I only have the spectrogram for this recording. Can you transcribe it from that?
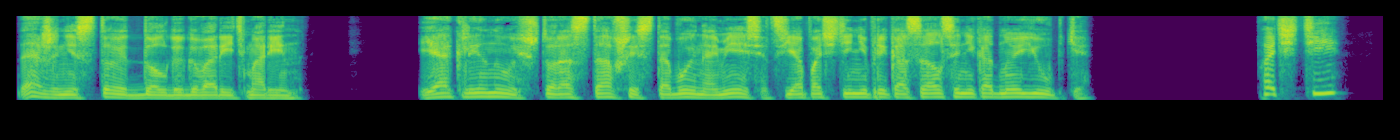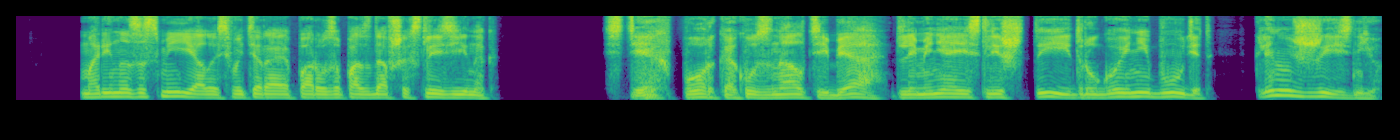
Даже не стоит долго говорить, Марин. Я клянусь, что расставшись с тобой на месяц, я почти не прикасался ни к одной юбке». «Почти?» Марина засмеялась, вытирая пару запоздавших слезинок. «С тех пор, как узнал тебя, для меня есть лишь ты, и другой не будет. Клянусь жизнью.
